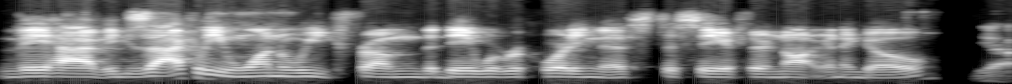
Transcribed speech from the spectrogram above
they have exactly one week from the day we're recording this to say if they're not going to go. Yeah.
